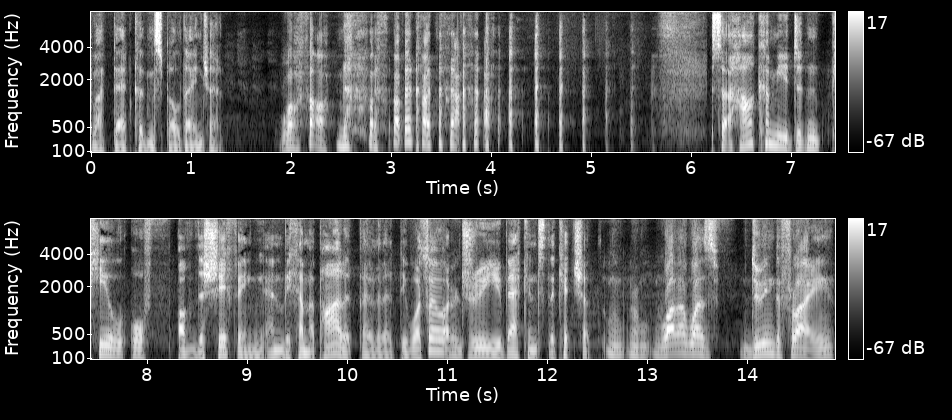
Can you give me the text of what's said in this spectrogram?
but like Dad couldn't spell danger. Wow. So how come you didn't peel off of the chefing and become a pilot permanently? What, what drew you back into the kitchen? While I was doing the flying,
